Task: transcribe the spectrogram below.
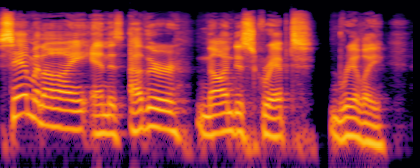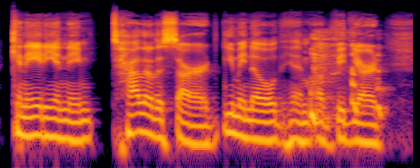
Sam and I and this other nondescript, really Canadian named Tyler Lessard, you may know him of Vidyard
